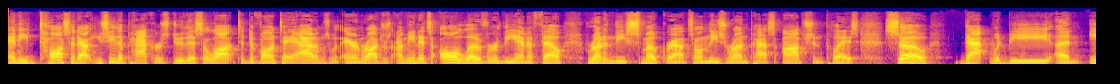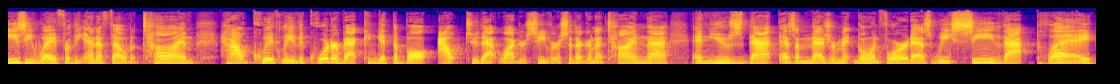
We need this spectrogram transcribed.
and he'd toss it out. You see the Packers do this a lot to Davante Adams with Aaron Rodgers. I mean, it's all over the NFL running these smoke routes on these run pass option plays. So that would be an easy way for the NFL to time how quickly the quarterback can get the ball out to that wide receiver. So they're going to time that and use that as a measurement going forward as we see that play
